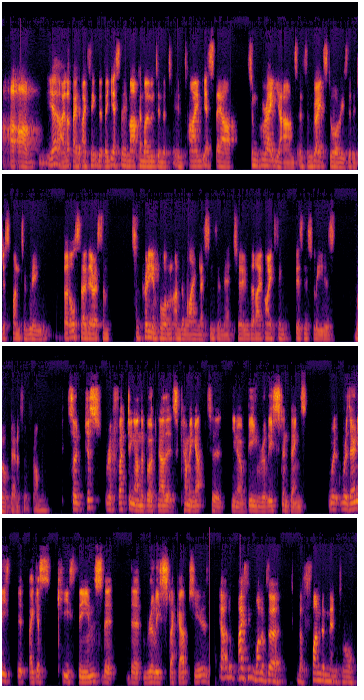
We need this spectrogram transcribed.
are, yeah. I look, I, I think that they, yes, they mark a moment in the in time. Yes, they are some great yarns and some great stories that are just fun to read. But also there are some some pretty important underlying lessons in there too that I, I think business leaders will benefit from. So just reflecting on the book now that it's coming up to you know being released and things, were, were there any, I guess, key themes that that really stuck out to you? Yeah, look, I think one of the the fundamental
